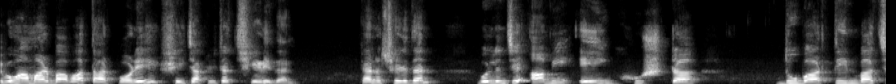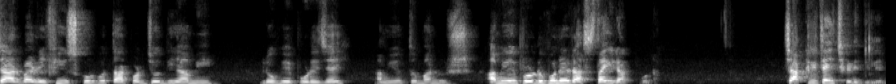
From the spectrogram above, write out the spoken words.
এবং আমার বাবা তারপরে সেই চাকরিটা ছেড়ে দেন। কেন ছেড়ে দেন? বললেন যে আমি এই ঘুষটা দুবার তিনবার চারবার রিফিউজ করব তারপর যদি আমি লোভে পড়ে যাই আমিও তো মানুষ। আমি ওই প্রলোভনের রাস্তাই রাখব না। চাকরিটাই ছেড়ে দিলেন।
